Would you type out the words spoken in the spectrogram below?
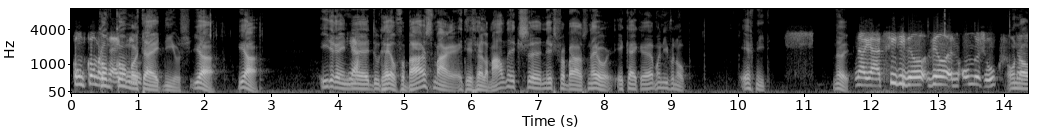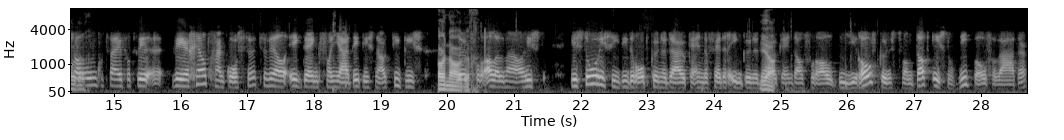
komkommertijd Komkommertijd nieuws. Ja, ja. Iedereen Ja. eh, doet heel verbaasd, maar het is helemaal niks, eh, niks verbaasd. Nee hoor, ik kijk er helemaal niet van op. Echt niet. Nee. Nou ja, het CIDI wil, wil een onderzoek. Onnodig. Dat zal ongetwijfeld weer, eh, weer geld gaan kosten. Terwijl ik denk van ja, dit is nou typisch leuk voor allemaal his- historici die erop kunnen duiken en er verder in kunnen Ja. duiken. En dan vooral die roofkunst, want dat is nog niet boven water.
